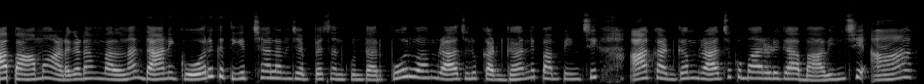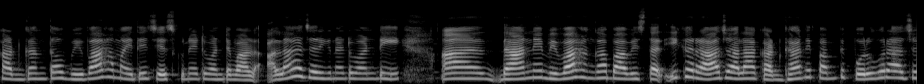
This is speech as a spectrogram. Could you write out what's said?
ఆ పాము అడగడం వలన దాని కోరిక తీర్చాలని చెప్పేసి అనుకుంటారు. పూర్వం రాజులు ఖడ్గాన్ని పంపించి ఆ ఖడ్గం రాజకుమారుడిగా భావించి ఆ ఖడ్గంతో వివాహం అయితే చేసుకునేటువంటి వాళ్ళు. అలా జరిగినటువంటి దాన్నే వివాహంగా భావిస్తారు. ఇక రాజు అలా ఖడ్గాన్ని పంపి పొరుగు రాజు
